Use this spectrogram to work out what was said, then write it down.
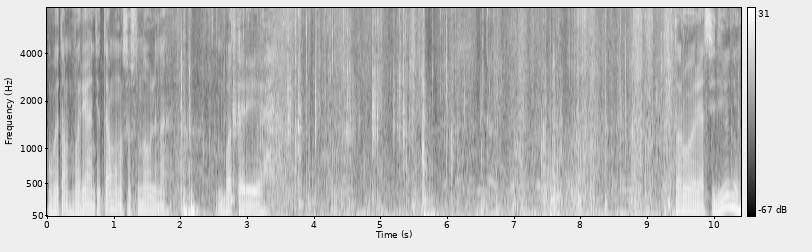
в этом варианте. Там у нас установлена батарея. Второй ряд сидений.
